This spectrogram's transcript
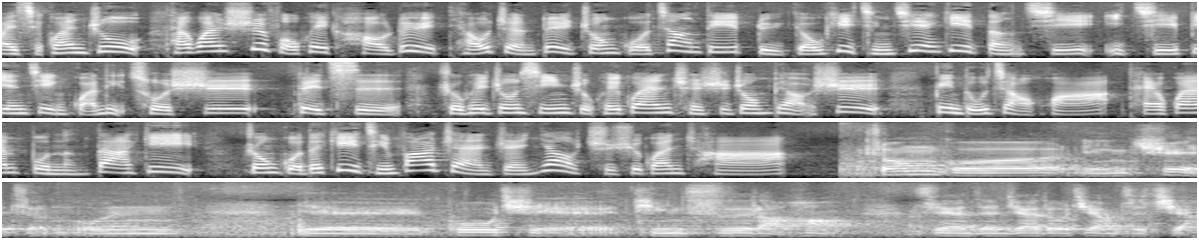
外界关注台湾是否会考虑调整对中国降低旅游疫情建议等级以及边境管理措施。对此，指挥中心指挥官陈世忠表示，病毒狡猾，台湾不能大意，中国的疫情发展仍要持续观察。中国零确诊，我们也姑且听之了哈。既然人家都这样子讲，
